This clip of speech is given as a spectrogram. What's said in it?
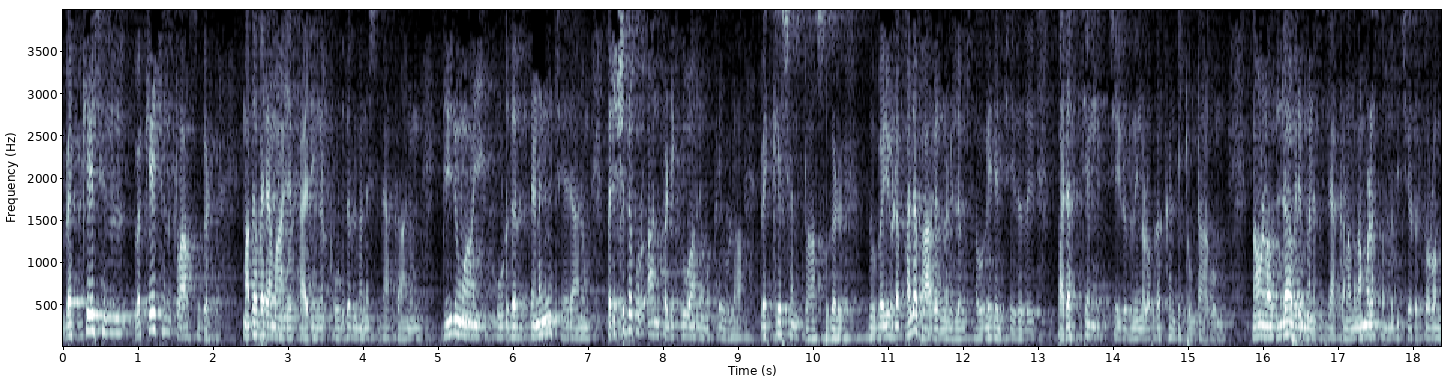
വെക്കേഷനിൽ വെക്കേഷൻ ക്ലാസുകൾ മതപരമായ കാര്യങ്ങൾ കൂടുതൽ മനസ്സിലാക്കാനും ദീനുമായി കൂടുതൽ ഇണങ്ങിച്ചേരാനും പരിശുദ്ധ ഖുർആൻ പഠിക്കുവാനുമൊക്കെയുള്ള വെക്കേഷൻ ക്ലാസുകൾ ദുബൈയുടെ പല ഭാഗങ്ങളിലും സൗകര്യം ചെയ്തത് പരസ്യം ചെയ്തത് നിങ്ങളൊക്കെ കണ്ടിട്ടുണ്ടാകും. നമ്മൾ എല്ലാവരും മനസ്സിലാക്കണം. നമ്മളെ സംബന്ധിച്ചിടത്തോളം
